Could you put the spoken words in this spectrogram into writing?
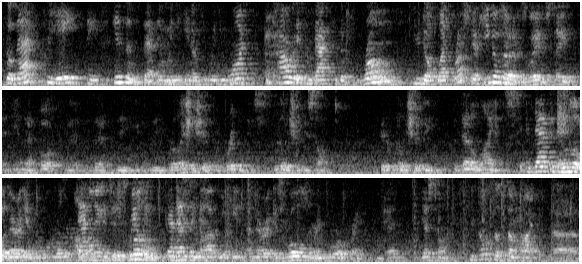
So that creates these schisms that, and when, you know, when you want power to come back to the Rome, you don't like Russia. Yeah, he goes out of his way to state in, in that book that, that the, the relationship with Britain is, really should be stopped. It really should be, that that alliance, And that's an an Anglo-American yeah. alliance is really. That's messing up yeah. America's role in the world. Right. Okay? Yes, Tom? He's also somewhat uh,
